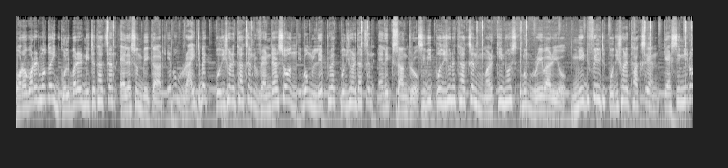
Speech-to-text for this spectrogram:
বরাবরের মতোই গোলবারের নিচে থাকছেন অ্যালেসন বেকার এবং রাইট ব্যাক পজিশনে থাকছেন ভ্যান্ডারসন এবং লেফট ব্যাক পজিশনে থাকছেন অ্যালেক্সান্দ্রো সিবি পজিশনে থাকছেন মার্কিনহস এবং রেবারিও মিডফিল্ড পজিশনে থাকছেন ক্যাসিমিরো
